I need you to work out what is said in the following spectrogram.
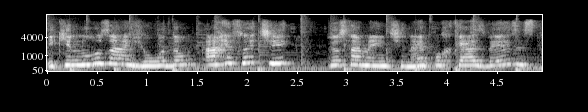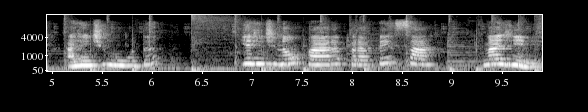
e que nos ajudam a refletir, justamente, né? Porque às vezes a gente muda e a gente não para para pensar. Imagine,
